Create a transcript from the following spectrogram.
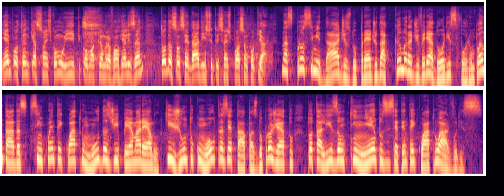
e é importante que ações como o IPE, como a Câmara vão realizando, toda a sociedade e instituições possam copiar. Nas proximidades do prédio da Câmara de Vereadores foram plantadas 54 mudas de ipê amarelo, que, junto com outras etapas do projeto, totalizam 574 árvores.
